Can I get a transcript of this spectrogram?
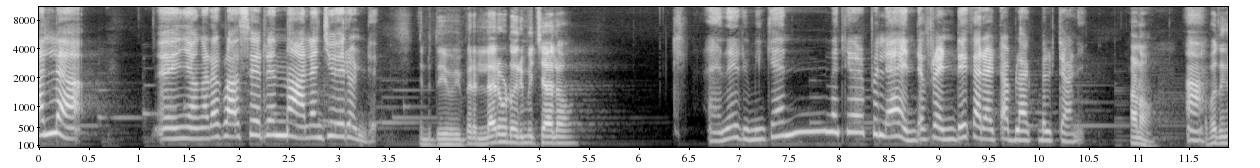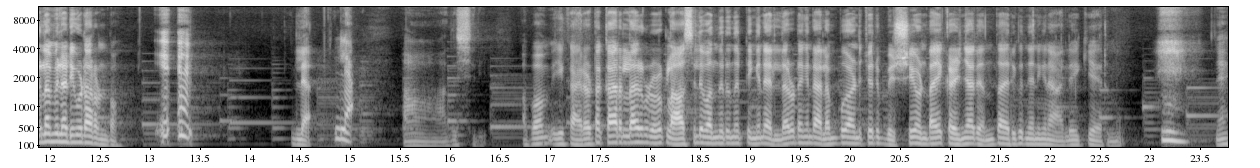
അല്ല ഞങ്ങളുടെ ക്ലാസ്സിൽ ഒരു നാലഞ്ച് പേരുണ്ട്. എന്റെ ദൈവം ഇവരെല്ലാരും കൂടെ ഒരുമിച്ചാലോ? അങ്ങനെ ഒരുമിക്കാൻ വലിയ കുഴപ്പമില്ല. എന്റെ ഫ്രണ്ട് കരാട്ട ബ്ലാക്ക് ബെൽറ്റ് ആണ്. ആണോ? ആ. അപ്പൊ നിങ്ങൾ തമ്മിൽ അടികൂടാറുണ്ടോ? ഇല്ല. ഇല്ല. ആ അത് ശരി. അപ്പം ഈ കരോട്ടക്കാരെല്ലാവരും കൂടെ ഒരു ക്ലാസ്സിൽ വന്നിരുന്നിട്ട് ഇങ്ങനെ എല്ലാവരോടും ഇങ്ങനെ അലമ്പ് കാണിച്ച ഒരു വിഷയം ഉണ്ടായി കഴിഞ്ഞാൽ എന്തായിരിക്കും ഞാൻ ഇങ്ങനെ ആലോചിക്കുകയായിരുന്നു. ഏ?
